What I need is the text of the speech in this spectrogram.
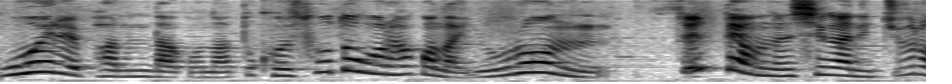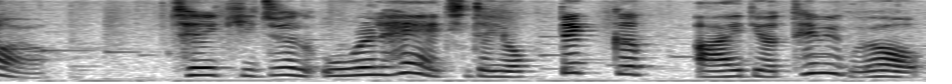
오일을 바른다거나 또 그걸 소독을 하거나 이런 쓸데없는 시간이 줄어요. 제 기준 올해 진짜 역대급 아이디어템이고요.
